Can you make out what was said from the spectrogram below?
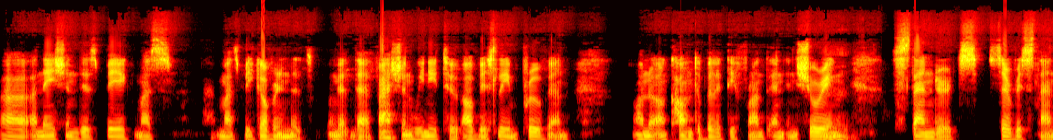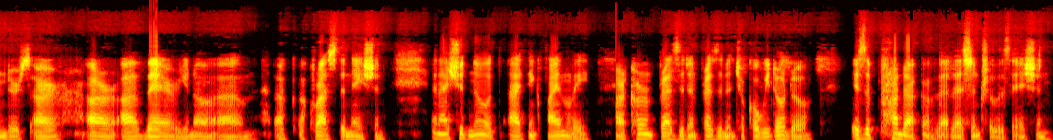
uh, a nation this big must must be governed in that, that fashion. We need to obviously improve on on the accountability front and ensuring mm standards, service standards are are, are there, you know, um, across the nation. And I should note, I think finally, our current president, President Joko Widodo, is a product of that decentralization.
